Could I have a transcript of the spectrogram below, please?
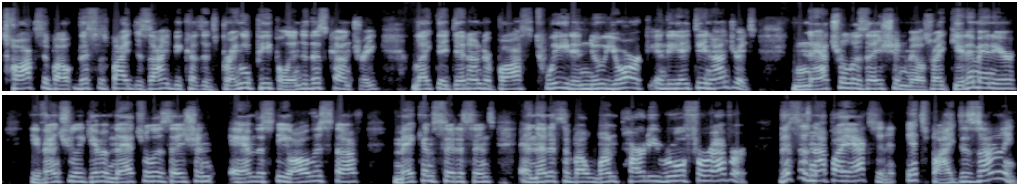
talks about this is by design because it's bringing people into this country like they did under Boss Tweed in New York in the 1800s. Naturalization mills, right? Get them in here, eventually give them naturalization, amnesty, all this stuff, make them citizens. And then it's about one party rule forever. This is not by accident, it's by design.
